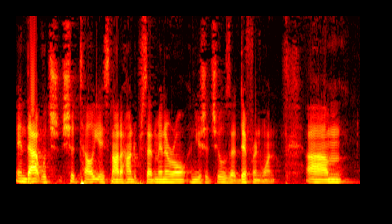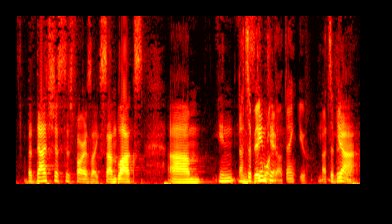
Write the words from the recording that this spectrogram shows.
and that which should tell you it's not 100% mineral and you should choose a different one. Um, but that's just as far as like sunblocks. Um, in, that's in a big one, though. Thank you. That's a big yeah. One.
